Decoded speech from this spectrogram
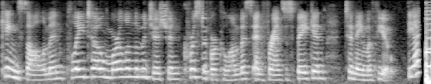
King Solomon, Plato, Merlin the Magician, Christopher Columbus, and Francis Bacon, to name a few. The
